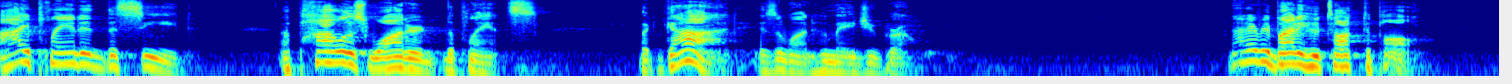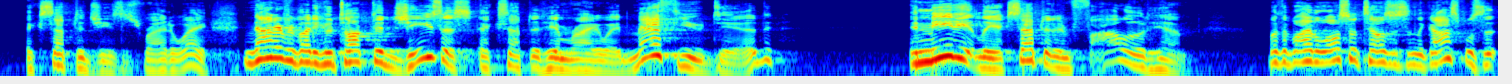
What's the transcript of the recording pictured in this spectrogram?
I planted the seed, Apollos watered the plants, but God is the one who made you grow. Not everybody who talked to Paul accepted Jesus right away. Not everybody who talked to Jesus accepted him right away. Matthew did, immediately accepted and followed him. But the Bible also tells us in the Gospels that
